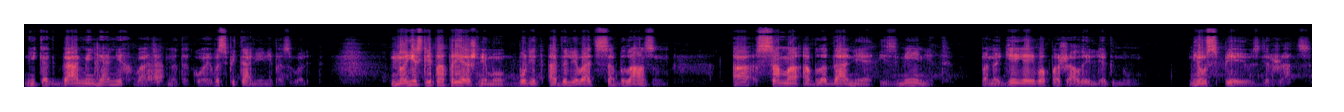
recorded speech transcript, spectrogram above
Никогда меня не хватит на такое, воспитание не позволит. Но если по-прежнему будет одолевать соблазн, а самообладание изменит, по ноге я его, пожалуй, легну. Не успею сдержаться.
